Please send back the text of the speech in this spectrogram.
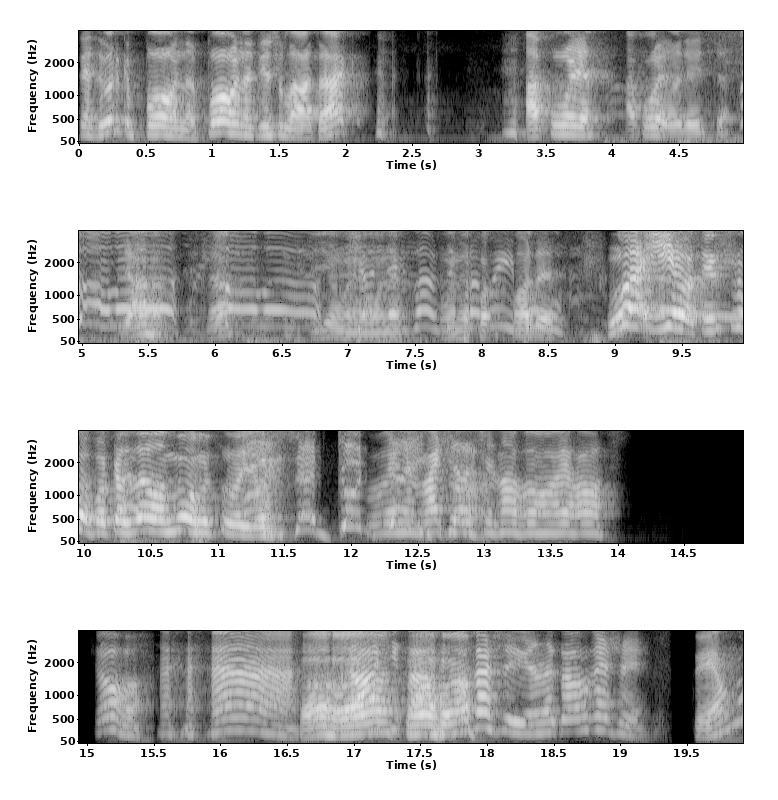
Це дурка повна, повна пішла, так? А пояс, а пояс, ви дивіться. Ляга? Да? Йо-моє, вона, вона падає. Ой, Йо, ти що, показала ногу свою? Ви не бачили чи знову моєго. Чого? Ха-ха-ха. Ага, Братіка, ага. покажи, ну-ка покажи. Темно?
